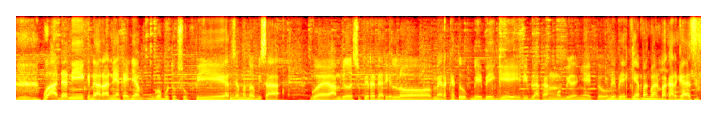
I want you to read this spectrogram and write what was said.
gue ada nih kendaraan yang kayaknya gue butuh supir. Siapa Hmm. tahu bisa gue ambil supirnya dari lo. Mereknya tuh BBG di belakang mobilnya itu. BBG apa? Bahan bakar gas,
